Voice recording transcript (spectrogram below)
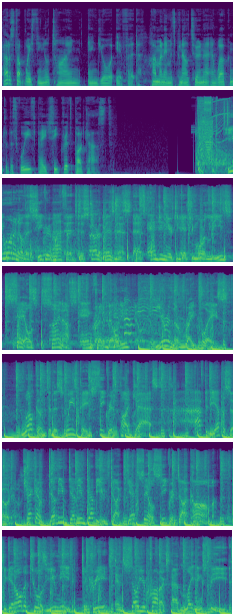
How to stop wasting your time and your effort. Hi, my name is Penel Turner, and welcome to the Squeeze Page Secrets podcast. Do you want to know the secret method to start a business that's engineered to get you more leads, sales, signups, and credibility? You're in the right place. Welcome to the Squeeze Page Secrets podcast. After the episode, check out www.getsalessecret.com to get all the tools you need to create and sell your products at lightning speed.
